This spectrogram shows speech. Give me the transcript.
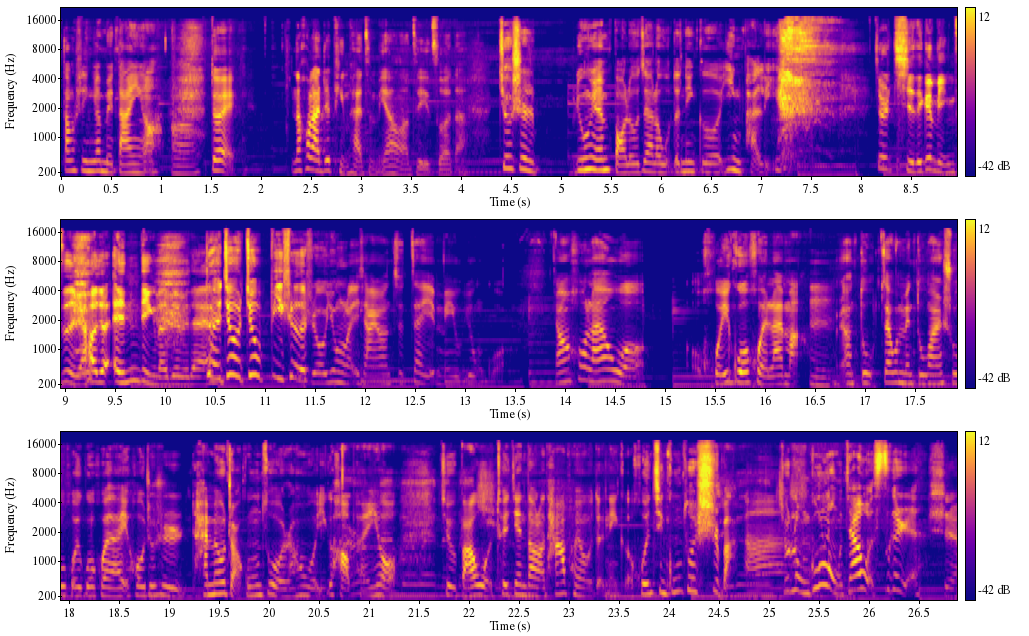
当时应该没答应啊。啊。对。那后来这品牌怎么样了？自己做的？就是永远保留在了我的那个硬盘里，就是起了一个名字，然后就 ending 了，对不对？对，就就毕设的时候用了一下，然后就再也没有用过。然后后来我回国回来嘛，嗯，然后读在外面读完书，回国回来以后就是还没有找工作，然后我一个好朋友就把我推荐到了他朋友的那个婚庆工作室吧，啊，就拢工拢加我四个人是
